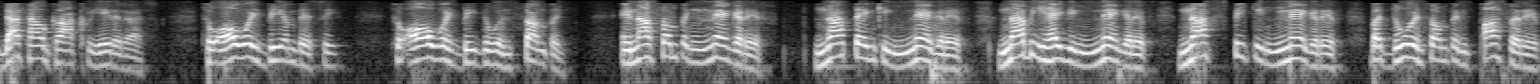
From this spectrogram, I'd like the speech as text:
That's how God created us, to always be busy, to always be doing something, and not something negative, not thinking negative, not behaving negative, not speaking negative, but doing something positive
